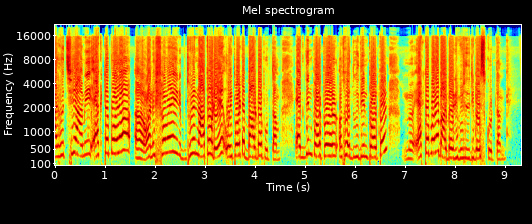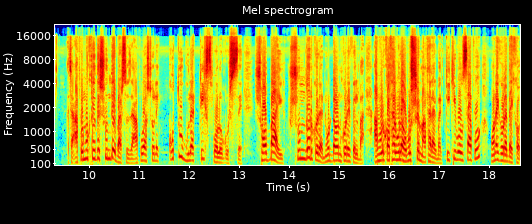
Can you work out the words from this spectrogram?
আর হচ্ছে আমি একটা পড়া অনেক সময় ধরে না পড়ে ওই পড়াটা বারবার পড়তাম। একদিন পর পর অথবা দুই দিন পর পর একটা পড়া বারবার রিভাইজ করতাম। আচ্ছা আপুর মুখ থেকে শুনতে পারছ যে আপু আসলে কতগুলা ট্রিক্স ফলো করছে। সবাই সুন্দর করে নোট ডাউন করে ফেলবা। আপুর কথাগুলো অবশ্যই মাথায় রাখবা। কি কি বলছে আপু? মনে করে দেখো,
